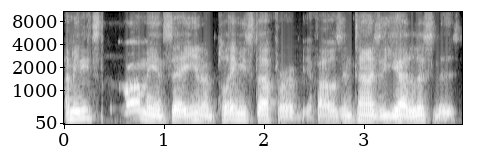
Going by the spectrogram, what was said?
I mean, he'd still call me and say, you know, play me stuff, or if I was in town, you got to listen to this,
